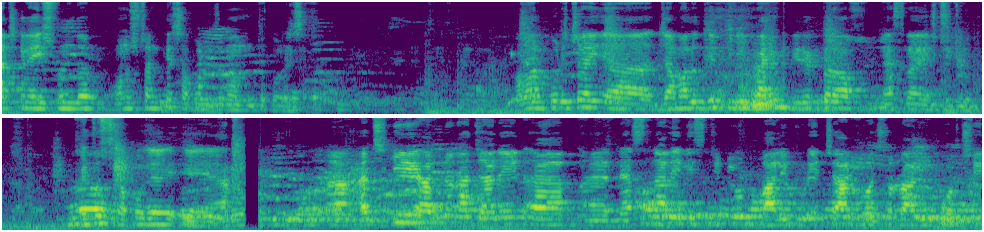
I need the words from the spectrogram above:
আজকের এই সুন্দর অনুষ্ঠানকে সকলের জন্য অন্ত করেছে। আমার পরিচয় Jamaluddin Ibrahim director of National Institute সকলে আজকে আপনারা জানেন ন্যাশনাল ইনস্টিটিউট বালিপুরে চার বছর রানিং করছে।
